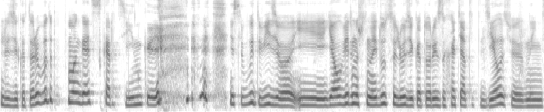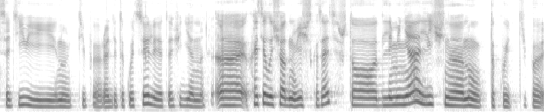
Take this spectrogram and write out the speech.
люди, которые будут помогать с картинкой, если будет видео. И я уверена, что найдутся люди, которые захотят это делать э, на инициативе и, ну, типа, ради такой цели. Это офигенно. Э, хотела еще одну вещь сказать, что для меня лично, ну, такой, типа,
